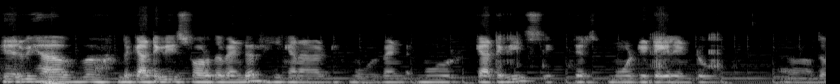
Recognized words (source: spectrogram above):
Here we have uh, the categories for the vendor. He can add more more categories if there's more detail into uh, the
